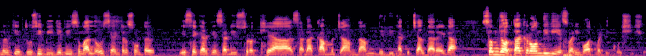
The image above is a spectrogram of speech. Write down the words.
ਬਲਕਿ ਤੁਸੀਂ ਬੀਜੇਪੀ ਸੰਭਾਲੋ ਸੈਂਟਰ ਸੁੰਟਰ ਇਸੇ ਕਰਕੇ ਸਾਡੀ ਸੁਰੱਖਿਆ, ਸਾਡਾ ਕੰਮ ਚਾਮਦਮ ਦਿੱਲੀ ਤੱਕ ਚੱਲਦਾ ਰਹੇਗਾ। ਸਮਝੌਤਾ ਕਰਾਉਣ ਦੀ ਵੀ ਇਸ ਵਾਰੀ ਬਹੁਤ ਵੱਡੀ ਕੋਸ਼ਿਸ਼ ਹੋਈ।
